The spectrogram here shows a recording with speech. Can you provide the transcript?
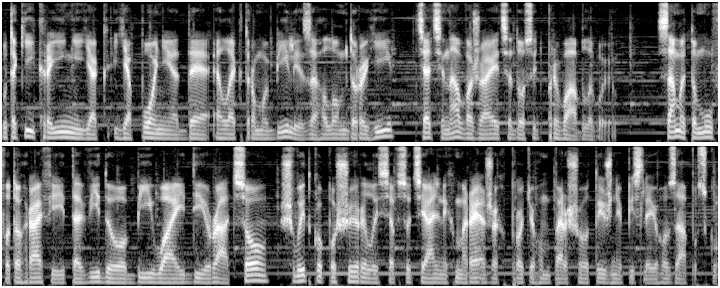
У такій країні, як Японія, де електромобілі загалом дорогі, ця ціна вважається досить привабливою. Саме тому фотографії та відео BYD Ratso швидко поширилися в соціальних мережах протягом першого тижня після його запуску.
